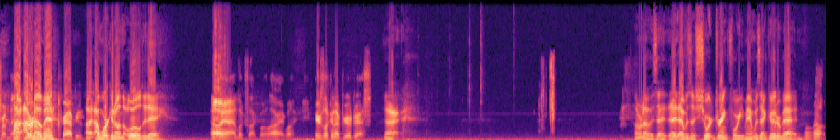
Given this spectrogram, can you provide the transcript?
from that I, I don't know, man. crappy. I, I'm working on the oil today. Oh yeah, it looks like. Well, all right. Well, here's looking up your address. All right. I don't know. Is that, that that was a short drink for you, man? Was that good or bad? Well,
